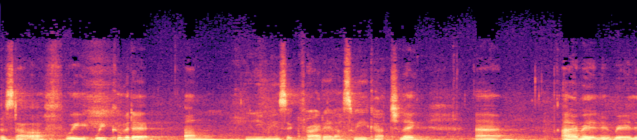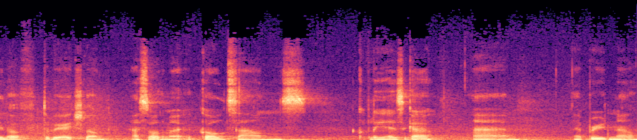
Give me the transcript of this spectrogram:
For a start off. We, we covered it on New Music Friday last week, actually. Um, I really, really love WH Lung. I saw them at Gold Sounds a couple of years ago um, at Brudenell,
